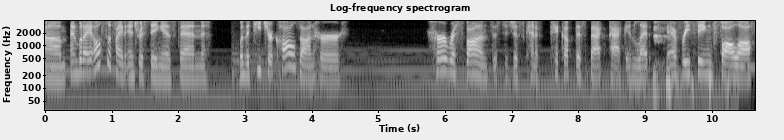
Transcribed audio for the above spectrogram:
um, and what I also find interesting is then when the teacher calls on her, her response is to just kind of pick up this backpack and let everything fall off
